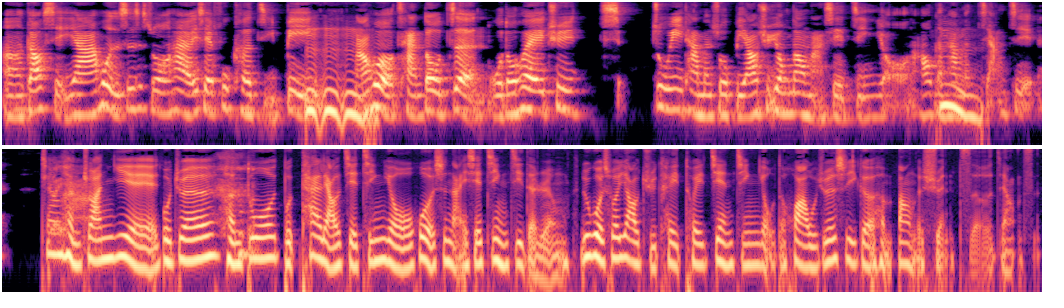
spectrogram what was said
呃高血压，或者是说他有一些妇科疾病，嗯嗯嗯，然后会有蚕豆症，我都会去注意他们说不要去用到哪些精油，然后跟他们讲解。嗯这样很专业，啊、我觉得很多不太了解精油或者是哪一些禁忌的人，如果说药局可以推荐精油的话，我觉得是一个很棒的选择。这样子，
